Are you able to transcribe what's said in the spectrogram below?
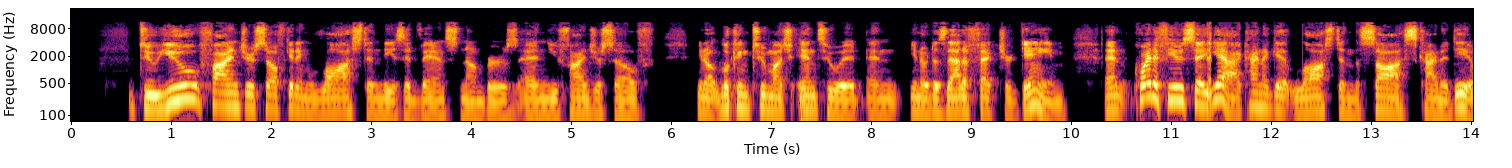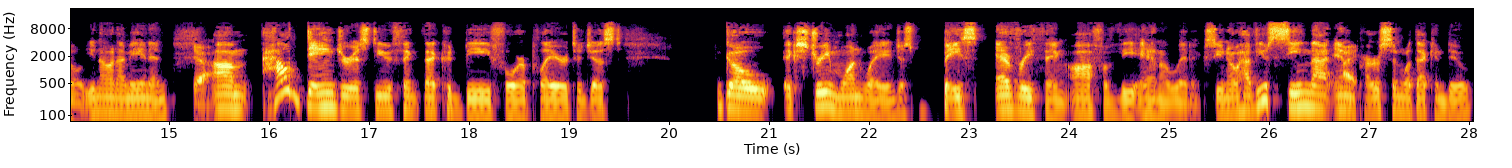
do you find yourself getting lost in these advanced numbers, and you find yourself you know looking too much into it and you know does that affect your game? And quite a few say yeah i kind of get lost in the sauce kind of deal you know what i mean? And yeah. um how dangerous do you think that could be for a player to just go extreme one way and just base everything off of the analytics you know? Have you seen that in I, person what that can do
